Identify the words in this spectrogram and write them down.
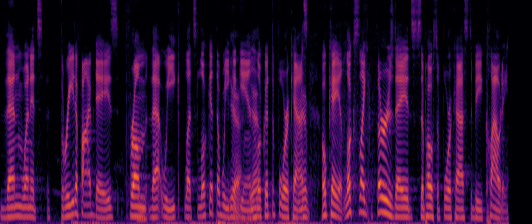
Then when it's three to five days from that week, let's look at the week. Yeah, again. yeah. Look at the forecast. Okay, it looks like Thursday it's supposed to forecast to be cloudy.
